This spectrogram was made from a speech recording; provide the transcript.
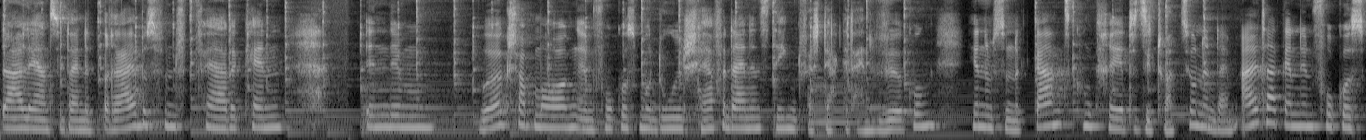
da lernst du deine drei bis fünf Pferde kennen. In dem Workshop morgen im Fokusmodul Schärfe deinen Instinkt, verstärke deine Wirkung. Hier nimmst du eine ganz konkrete Situation in deinem Alltag in den Fokus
